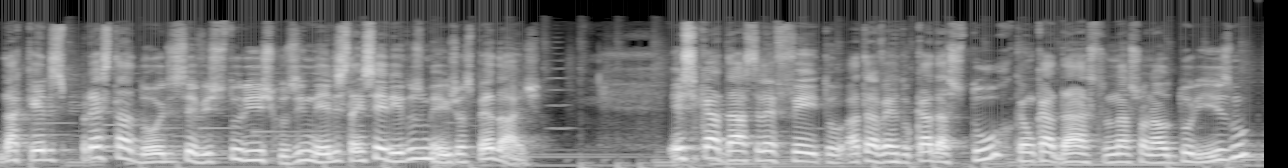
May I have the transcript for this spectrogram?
daqueles prestadores de serviços turísticos e neles está inserido os meios de hospedagem. Esse cadastro é feito através do Cadastur, que é um cadastro nacional do turismo,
